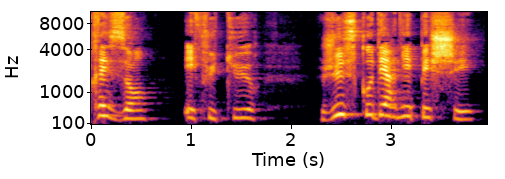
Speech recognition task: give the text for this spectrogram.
présents et futurs, jusqu'au dernier péché,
